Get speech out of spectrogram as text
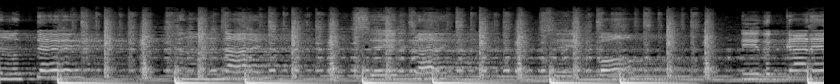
in the day, in the night. Say it right, say it wrong. Either got it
